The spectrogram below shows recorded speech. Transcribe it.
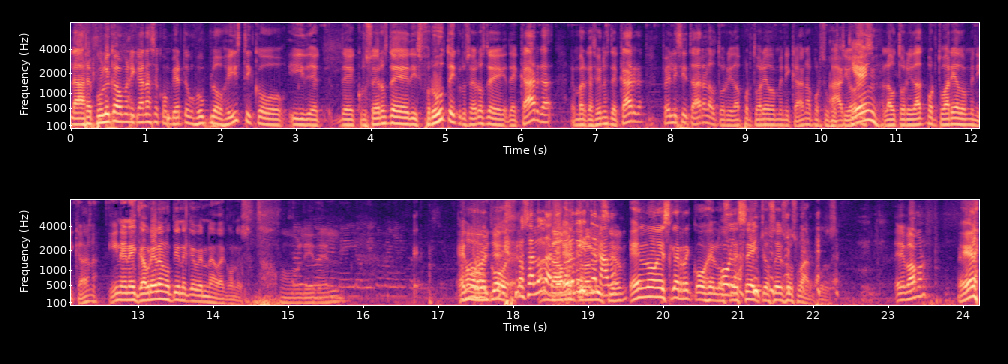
La República Dominicana se convierte en un hub logístico y de, de cruceros de disfrute y cruceros de, de carga, embarcaciones de carga. Felicitar a la Autoridad Portuaria Dominicana por su ¿A gestión. quién? A la Autoridad Portuaria Dominicana. Y Nene Cabrera no tiene que ver nada con eso. Él no recoge. Lo saludaste, no le dijiste nada. Él no es que recoge los Hola. desechos de esos barcos. Eh, vámonos. ¿Eh?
